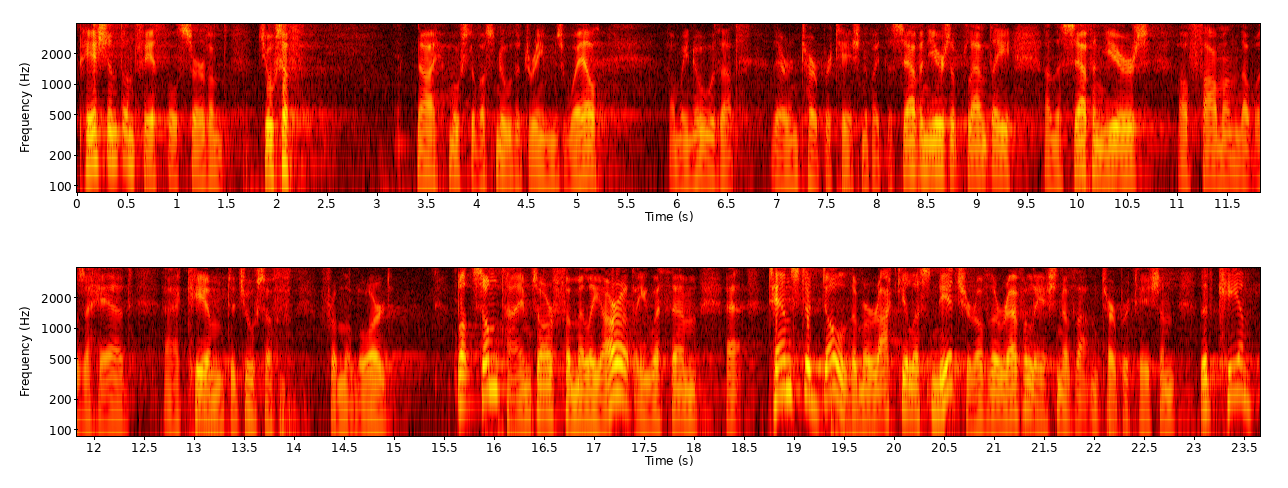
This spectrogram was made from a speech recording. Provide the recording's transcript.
patient and faithful servant, Joseph. Now, most of us know the dreams well, and we know that their interpretation about the seven years of plenty and the seven years of famine that was ahead uh, came to Joseph from the Lord. But sometimes our familiarity with them uh, tends to dull the miraculous nature of the revelation of that interpretation that came.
